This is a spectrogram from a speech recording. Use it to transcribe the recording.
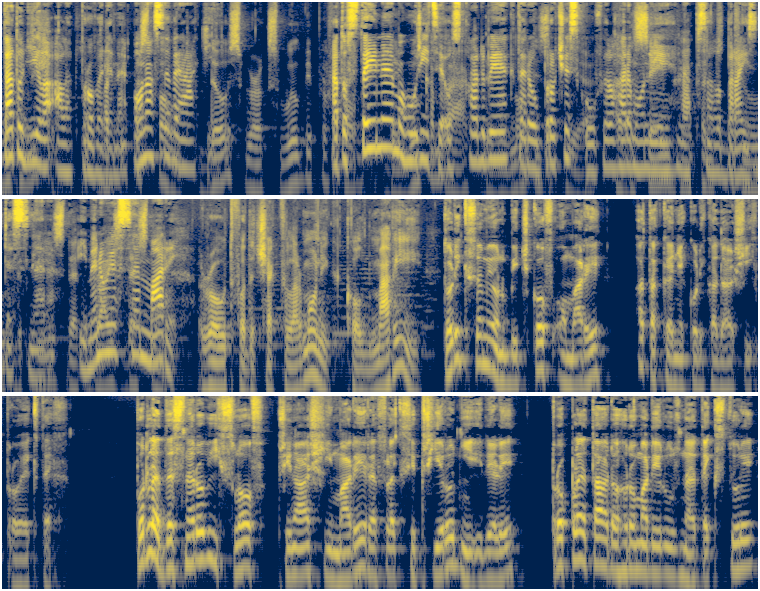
Tato díla ale provedeme, ona se vrátí. A to stejné mohu říci o skladbě, kterou pro Českou filharmonii napsal Bryce Dessner. Jmenuje se Mary. Tolik Semyon Bičkov o Mary a také několika dalších projektech. Podle Desnerových slov přináší Mary reflexi přírodní idyly, proplétá dohromady různé textury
